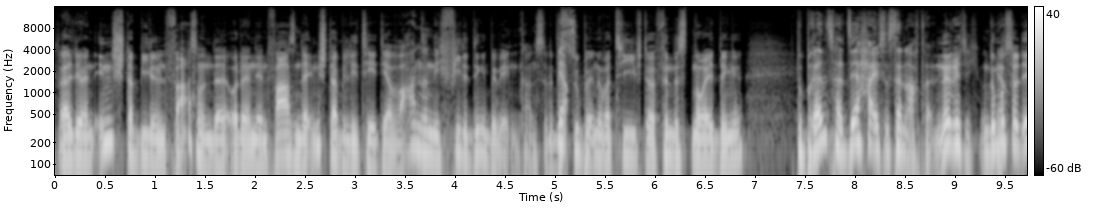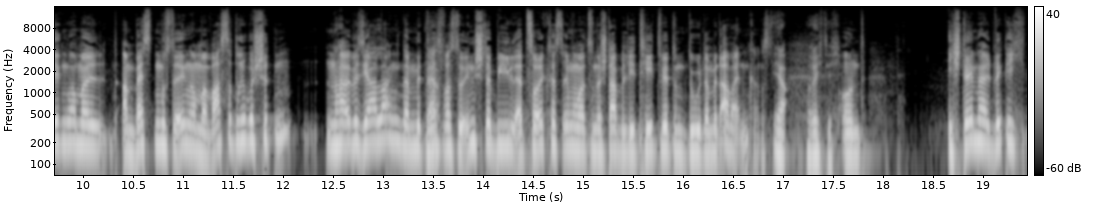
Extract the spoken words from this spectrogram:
weil du in instabilen Phasen der, oder in den Phasen der Instabilität ja wahnsinnig viele Dinge bewegen kannst. Du bist Ja. super innovativ, du erfindest neue Dinge. Du brennst halt sehr heiß, ist der Nachteil. Ne, richtig. Und du Ja. musst halt irgendwann mal, am besten musst du irgendwann mal Wasser drüber schütten, ein halbes Jahr lang, damit Ja. das, was du instabil erzeugt hast, irgendwann mal zu einer Stabilität wird und du damit arbeiten kannst. Ja, richtig. Und ich stelle mir halt wirklich,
